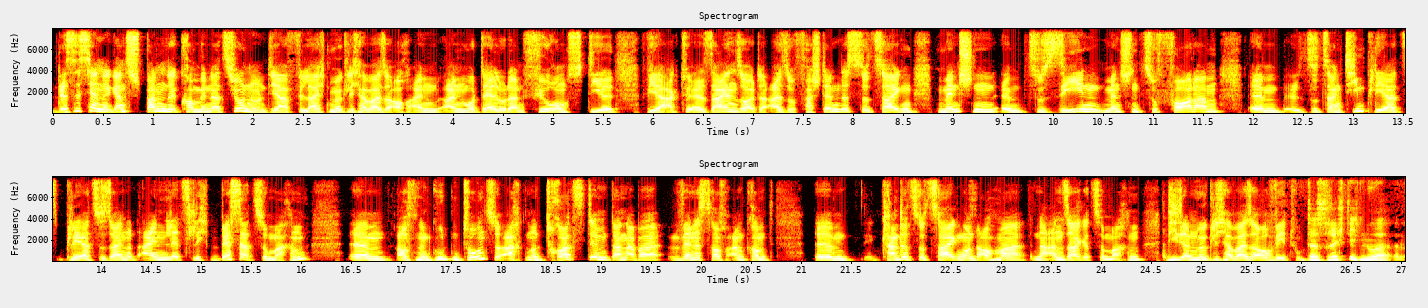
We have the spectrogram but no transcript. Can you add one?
das ist ja eine ganz spannende Kombination und ja vielleicht möglicherweise auch ein, ein Modell oder ein Führungsstil, wie er aktuell sein sollte. Also Verständnis zu zeigen, Menschen ähm, zu sehen, Menschen zu fordern, ähm, sozusagen Teamplayer Player zu sein und einen letztlich besser zu machen, ähm, auf einen guten Ton zu achten und trotzdem dann aber, wenn es darauf ankommt, ähm, Kante zu zeigen und auch mal eine Ansage zu machen, die dann möglicherweise auch wehtut. Das ist richtig, nur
